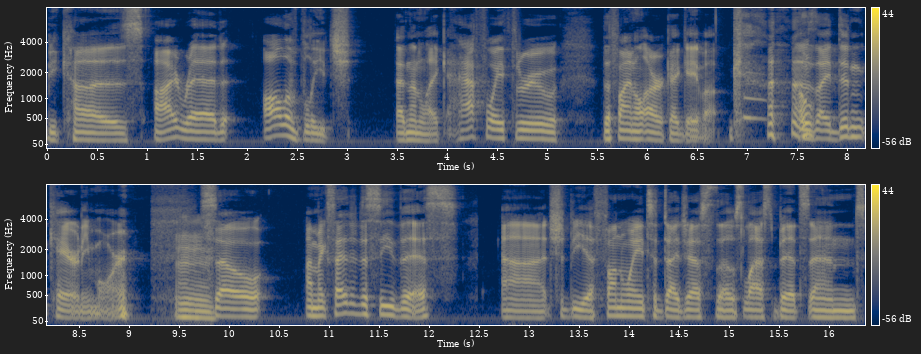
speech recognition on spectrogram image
because I read all of Bleach and then like halfway through the final arc I gave up because I didn't care anymore. So I'm excited to see this. Uh, it should be a fun way to digest those last bits. And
